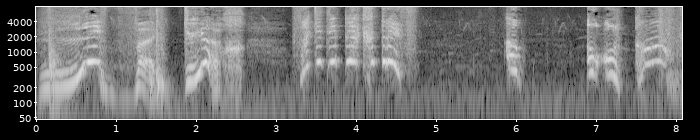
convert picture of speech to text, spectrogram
Liewe deug. Wat het die plek getref? O, o, orkaan.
